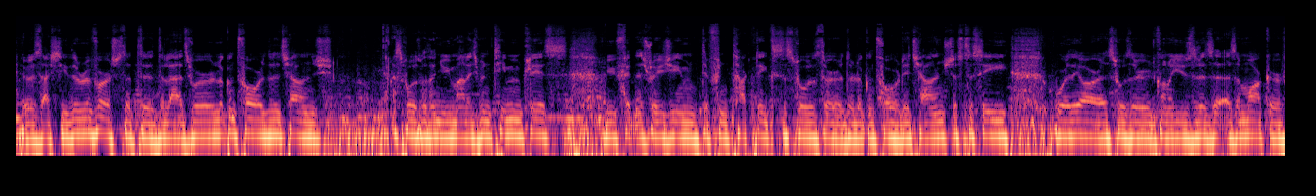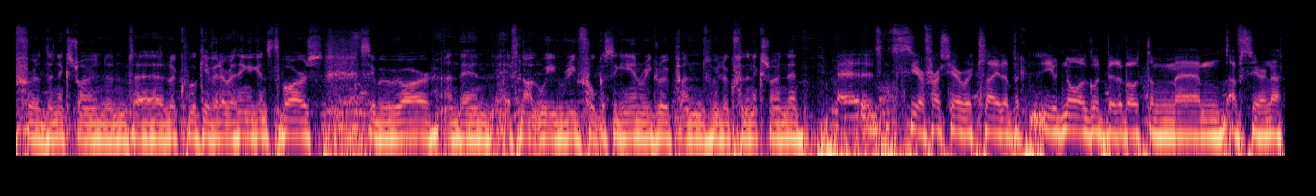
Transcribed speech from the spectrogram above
it was actually the reverse that the, the lads were looking forward to the challenge. I suppose with a new management team in place, new fitness regime, different tactics, I suppose they're, they're looking forward to a challenge just to see where they are. I suppose they're going to use it as a, as a marker for the next round and uh, look, we'll give it everything against the Barrs, see where we are, and then if not, we refocus again, regroup, and we look for the next round then. Uh, it's your first year with Clyda, but you'd know a good bit about them. Um, obviously, you're not,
